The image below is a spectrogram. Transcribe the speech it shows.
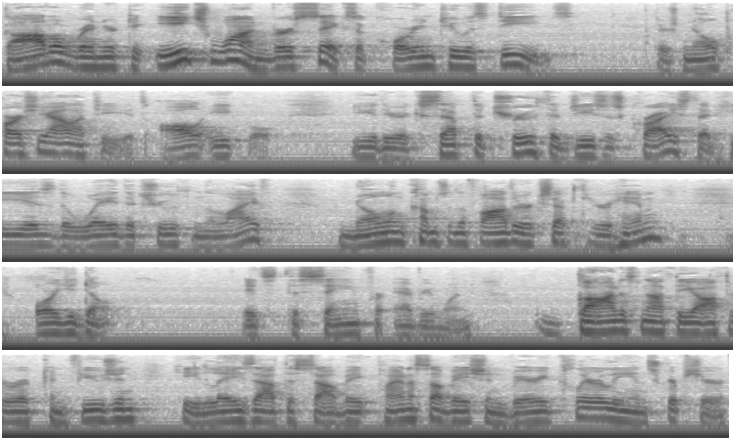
God will render to each one, verse 6, according to his deeds. There's no partiality, it's all equal. You either accept the truth of Jesus Christ, that he is the way, the truth, and the life. No one comes to the Father except through him, or you don't. It's the same for everyone. God is not the author of confusion. He lays out the salva- plan of salvation very clearly in Scripture.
